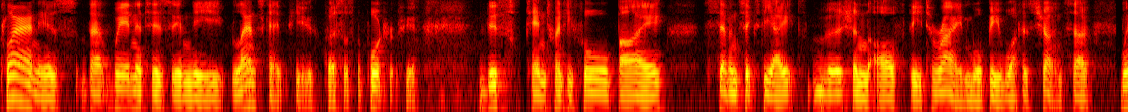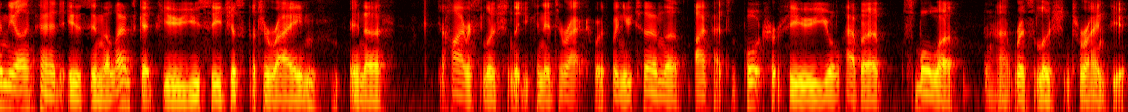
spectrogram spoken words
plan is that when it is in the landscape view versus the portrait view, this 1024 by 768 version of the terrain will be what is shown. So when the iPad is in the landscape view, you see just the terrain in a high resolution that you can interact with. When you turn the iPad to portrait view, you'll have a smaller uh, resolution terrain view.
